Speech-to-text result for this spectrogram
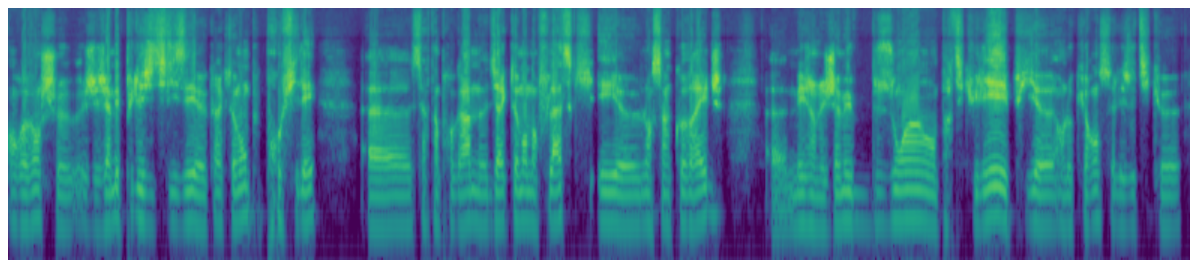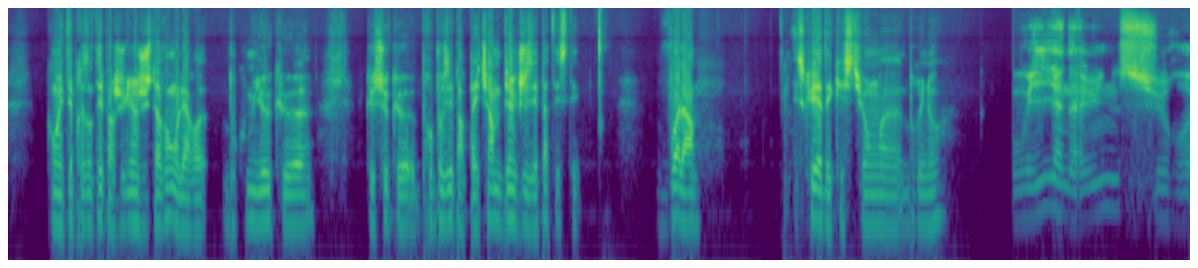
en revanche, j'ai jamais pu les utiliser correctement. On peut profiler certains programmes directement dans Flask et lancer un coverage, mais j'en ai jamais eu besoin en particulier. Et puis, en l'occurrence, les outils que qui ont été présentés par Julien juste avant ont l'air euh, beaucoup mieux que, euh, que ceux que proposés par PyCharm, bien que je les ai pas testés. Voilà. Est-ce qu'il y a des questions, euh, Bruno? Oui, il y en a une sur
